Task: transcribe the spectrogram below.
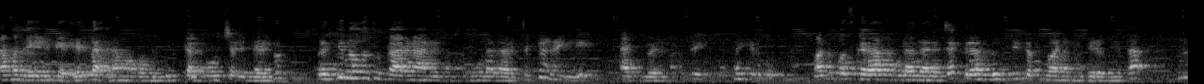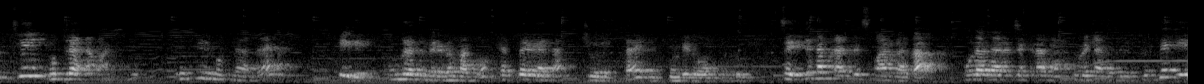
ನಮ್ಮ ದೇಹಕ್ಕೆ ಎಲ್ಲ, ನಮ್ಮ ಒಂದು ಫಿಸಿಕಲ್ ಪೋಸ್ಚರ್ ಇಂದ ಹಿಡಿದು ಪ್ರತಿಯೊಂದಕ್ಕೂ ಕಾರಣ ಆಗಿರುವಂತಹ ಮೂಲಾಧಾರ ಚಕ್ರನ ಇಲ್ಲಿ ಅದಕ್ಕೋಸ್ಕರ ಮೂಲಾಧಾರ ಚಕ್ರ ವೃತ್ತಿ ತತ್ವನ ಹೊಂದಿರೋದ್ರಿಂದ ಪೃಥ್ವಿ ಮುದ್ರನ ಮಾಡ್ತೀವಿ ಪೃಥ್ವಿ ಮುದ್ರ ಅಂದ್ರೆ ಹೀಗೆ, ಉಂಗ್ರದ ಬೆರಳು ಹಾಗೂ ಹೆಬ್ಬೆರಳನ್ನ ಜೋಡಿಸ್ತಾ ಇಟ್ಕೊಂಡಿರುವಂಥದ್ದು ಸೊ ಇದನ್ನ ಪ್ರಾಕ್ಟೀಸ್ ಮಾಡಿದಾಗ ಮೂಲಾಧಾರ ಚಕ್ರ ಆಕ್ಟಿವೇಟ್ ಆಗೋದ್ರ ಜೊತೆಗೆ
